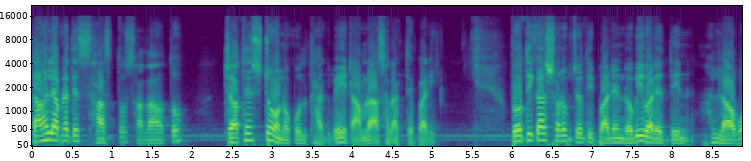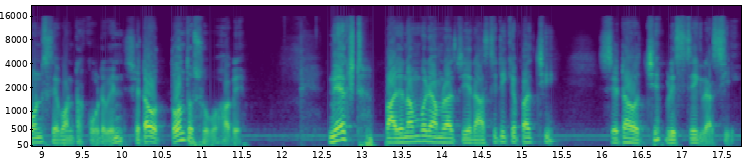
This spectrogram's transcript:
তাহলে আপনাদের স্বাস্থ্য সাধারণত যথেষ্ট অনুকূল থাকবে, এটা আমরা আশা রাখতে পারি। প্রতিকার স্বরূপ যদি পারেন, রবিবারের দিন লবণ সেবনটা করবেন, সেটা অত্যন্ত শুভ হবে। নেক্সট, পাঁচ নম্বরে আমরা যে রাশিটিকে পাচ্ছি, সেটা হচ্ছে বৃশ্চিক রাশি।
